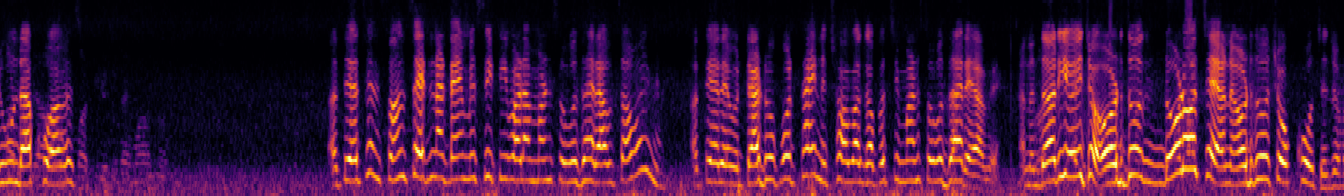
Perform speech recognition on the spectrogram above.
ઝુંડ આખું આવે. અત્યારે છે ને સનસેટ ના ટાઈમે સિટી વાળા માણસો વધારે આવતા હોય ને અત્યારે ટાઢો પર થાય ને છ વાગ્યા પછી માણસો વધારે આવે. અને દરિયો જો અડધો ડોળો છે અને અડધો ચોખ્ખો છે, જો.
